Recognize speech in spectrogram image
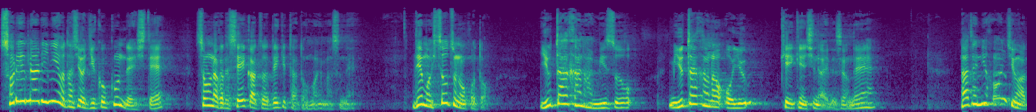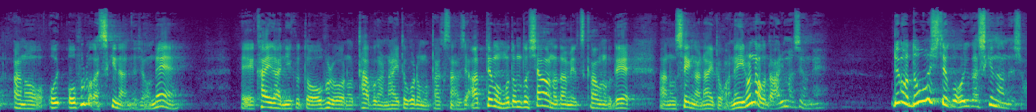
それなりに私は自己訓練してその中で生活はできたと思いますね。でも一つのこと豊かな水を豊かなお湯経験しないですよね。なぜ日本人はあのお風呂が好きなんでしょうね、え、海外に行くとお風呂のタブがないところもたくさんあるしあってももともとシャワーのために使うのであの線がないとかねいろんなことありますよね。でもどうしてこうお湯が好きなんでしょう？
